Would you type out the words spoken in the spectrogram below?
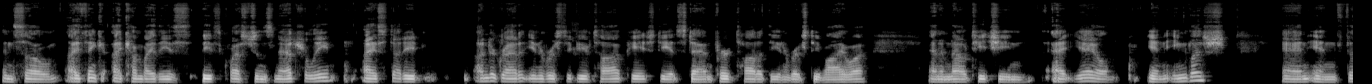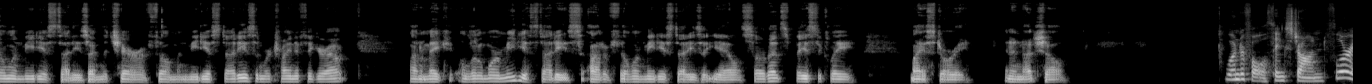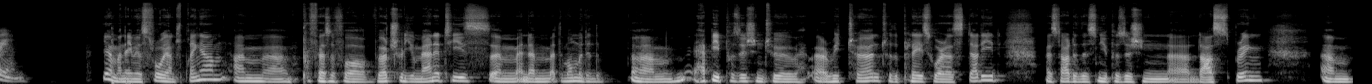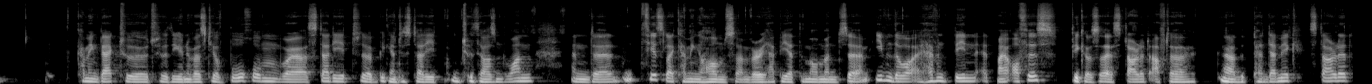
And so I think I come by these these questions naturally. I studied undergrad at University of Utah, PhD at Stanford, taught at the University of Iowa, and I'm now teaching at Yale in English and in film and media studies. I'm the chair of film and media studies, and we're trying to figure out how to make a little more media studies out of film and media studies at Yale. So that's basically my story in a nutshell. Wonderful. Thanks, John. Florian. Yeah, my name is Florian Sprenger. I'm a professor for virtual humanities, um, and I'm at the moment in the um, happy position to uh, return to the place where I studied. I started this new position uh, last spring. Um, coming back to to the University of Bochum, where I studied, uh, began to study in 2001, and uh, it feels like coming home. So I'm very happy at the moment, um, even though I haven't been at my office because I started after uh, the pandemic started.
